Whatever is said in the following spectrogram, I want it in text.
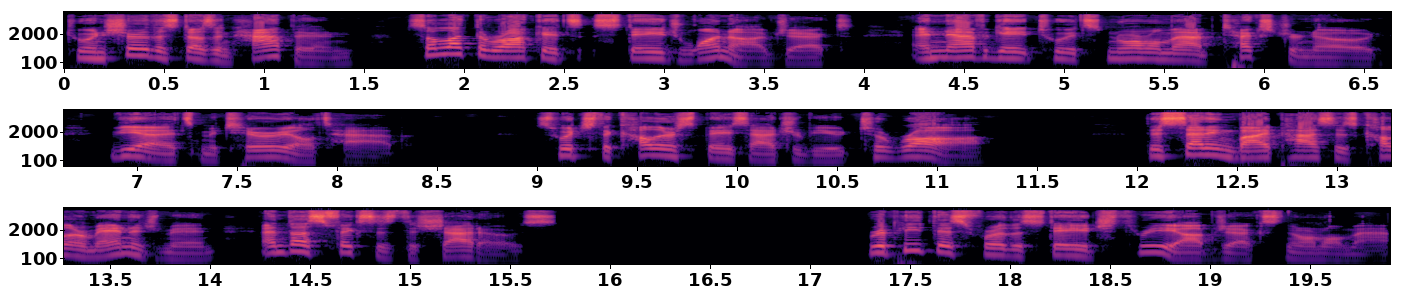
To ensure this doesn't happen, select the rocket's Stage 1 object and navigate to its normal map texture node via its Material tab. Switch the color space attribute to Raw. This setting bypasses color management and thus fixes the shadows. Repeat this for the Stage 3 object's normal map.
